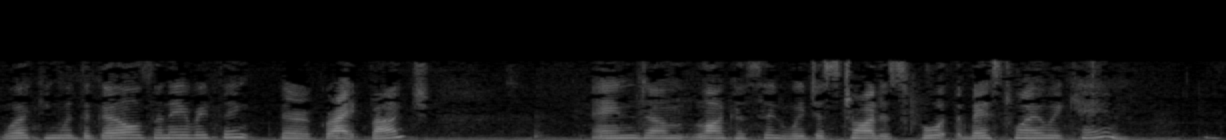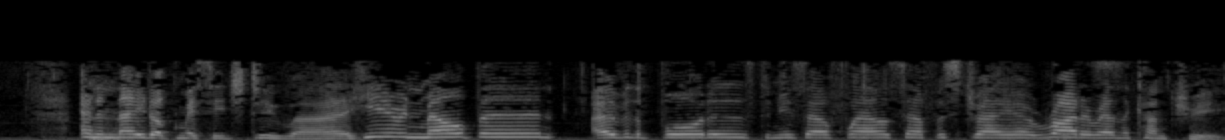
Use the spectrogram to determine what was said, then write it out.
working with the girls and everything. They're a great bunch. And um, like I said, we just try to support the best way we can. And a NAIDOC message to uh, here in Melbourne, over the borders to New South Wales, South Australia, right around the country.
